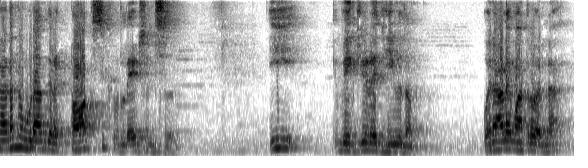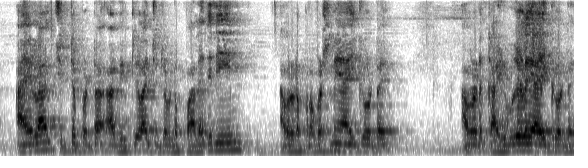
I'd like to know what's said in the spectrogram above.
കടന്നുകൂടാൻ ചില ടോക്സിക് റിലേഷൻസ് ഈ വ്യക്തിയുടെ ജീവിതം ഒരാളെ മാത്രമല്ല അയാളാൽ ചുറ്റപ്പെട്ട ആ വ്യക്തികളാൽ ചുറ്റപ്പെട്ട പലതിനെയും അവരുടെ പ്രൊഫഷനെ ആയിക്കോട്ടെ അവരുടെ കഴിവുകളെ ആയിക്കോട്ടെ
